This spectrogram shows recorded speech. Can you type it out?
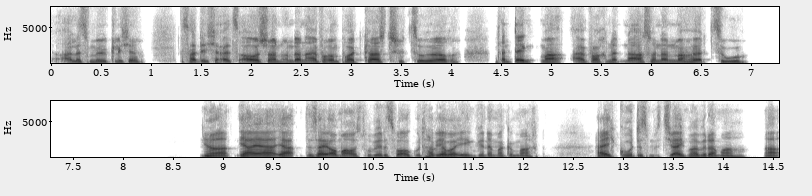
alles Mögliche. Das hatte ich als auch schon. Und dann einfach im Podcast zu hören, dann denkt man einfach nicht nach, sondern man hört zu. Ja, ja, ja, ja, das habe ich auch mal ausprobiert, das war auch gut, habe ich aber irgendwie nicht mehr gemacht. Eigentlich gut, das müsste ich eigentlich mal wieder machen. Ja,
